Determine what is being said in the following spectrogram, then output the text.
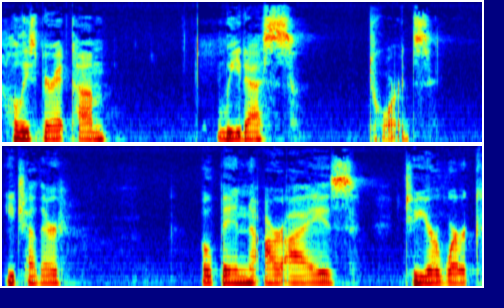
Holy Spirit, come, lead us towards each other. Open our eyes to your work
